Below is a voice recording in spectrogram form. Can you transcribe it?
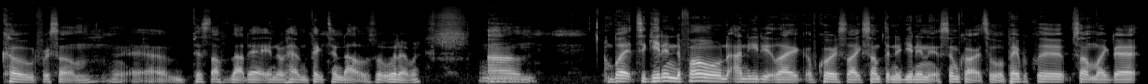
code for something. I'm pissed off about that. Ended up having to pay ten dollars, but whatever. Um, but to get in the phone, I needed like, of course, like something to get in a SIM card, so a paper clip, something like that.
